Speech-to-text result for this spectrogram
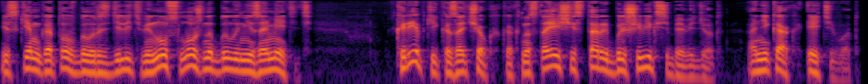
и с кем готов был разделить вину, сложно было не заметить. Крепкий казачок, как настоящий старый большевик себя ведет, а не как эти вот.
